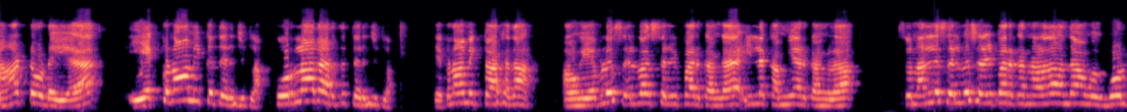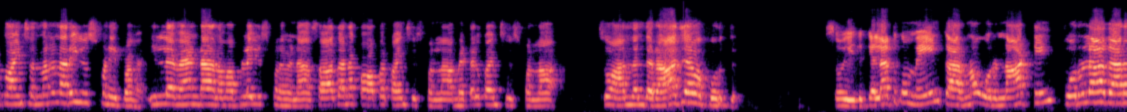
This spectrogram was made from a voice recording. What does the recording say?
நாட்டோடைய எக்கனாமிக்க தெரிஞ்சுக்கலாம். பொருளாதாரத்தை தெரிஞ்சுக்கலாம். எக்கனாமிக்காக தான். அவங்க எவ்வளவு செல்வ செழிப்பா இருக்காங்க? இல்ல கம்மியா இருக்காங்களா? சோ நல்ல செல்வ செழிப்பா இருக்கிறதுனாலதான் வந்து அவங்க கோல்ட் காயின்ஸ் அந்த மாதிரி நிறைய யூஸ் பண்ணிருப்பாங்க இல்ல வேண்டாம் நம்ம அப்படிலாம் யூஸ் பண்ண வேணாம். சாதாரண காப்பர் காயின்ஸ் யூஸ் பண்ணலாம் மெட்டல் காயின்ஸ் யூஸ் பண்ணலாம். சோ அந்தந்த ராஜாவை பொறுத்து. சோ இதுக்கு எல்லாத்துக்கும் மெயின் காரணம் ஒரு நாட்டின் பொருளாதார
